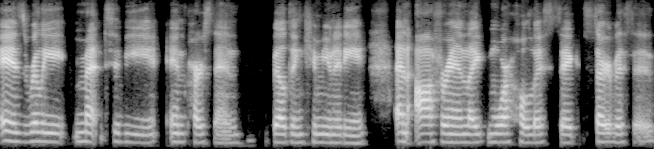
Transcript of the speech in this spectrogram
is really meant to be in person, building community and offering like more holistic services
